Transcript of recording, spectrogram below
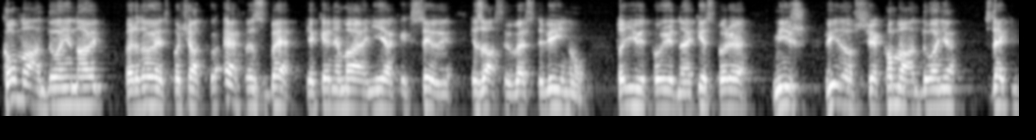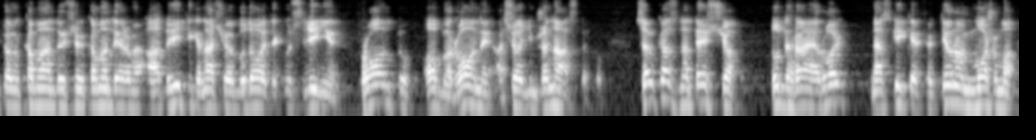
командування навіть передаває спочатку ФСБ, яке не має ніяких сил і засобів вести війну. Тоді відповідно, яке створює міжвідомче командування з декількома командуючими командирами, а тоді тільки почали будувати якусь лінію фронту, оборони, а сьогодні вже наступу. Це вказує на те, що тут грає роль наскільки ефективно ми можемо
